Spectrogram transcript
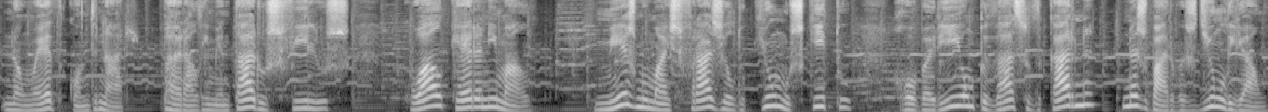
não é de condenar. Para alimentar os filhos, qualquer animal, mesmo mais frágil do que um mosquito, roubaria um pedaço de carne nas barbas de um leão.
